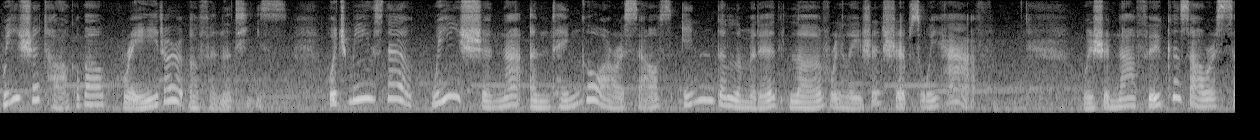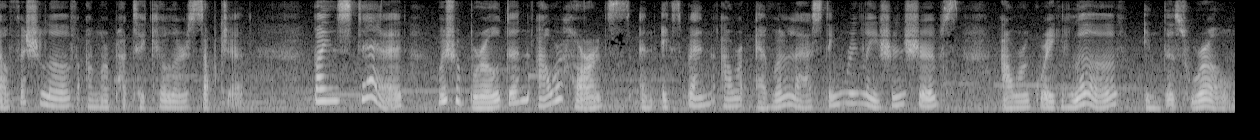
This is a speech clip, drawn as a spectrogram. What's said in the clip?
we should talk about greater affinities, which means that we should not entangle ourselves in the limited love relationships we have. We should not focus our selfish love on a particular subject, but instead, we should broaden our hearts and expand our everlasting relationships, our great love in this world.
